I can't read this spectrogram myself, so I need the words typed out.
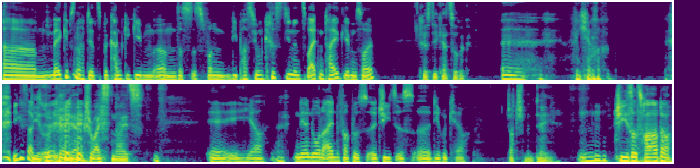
Ähm, Mel Gibson hat jetzt bekannt gegeben, ähm, dass es von Die Passion Christi einen zweiten Teil geben soll. Christi kehrt zurück. Äh, ja. Wie gesagt, Die Rückkehr der Christ Knights. äh, äh, ja, ne, nur oder einfach bloß äh, Jesus, äh, die Rückkehr. Judgment Day. Jesus Harder.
